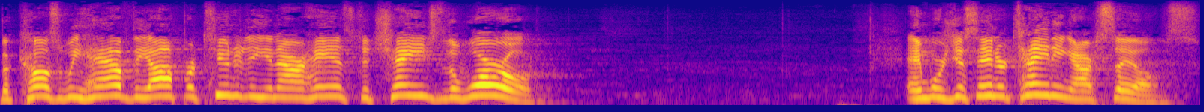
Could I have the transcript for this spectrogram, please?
because we have the opportunity in our hands to change the world. And we're just entertaining ourselves.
